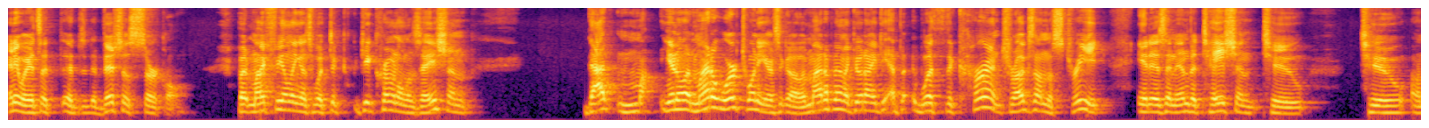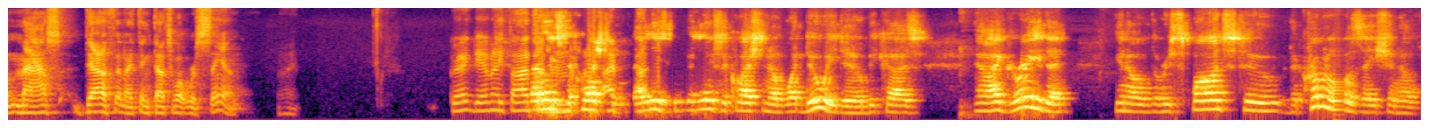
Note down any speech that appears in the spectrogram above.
Anyway, it's a, it's a vicious circle. But my feeling is with de- decriminalization, that you know it might have worked 20 years ago. It might have been a good idea. But with the current drugs on the street, it is an invitation to to mass death, and I think that's what we're seeing. Greg, do you have any thoughts? That leaves the question. That leaves, it leaves the question of what do we do? Because, and I agree that you know the response to the criminalization of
